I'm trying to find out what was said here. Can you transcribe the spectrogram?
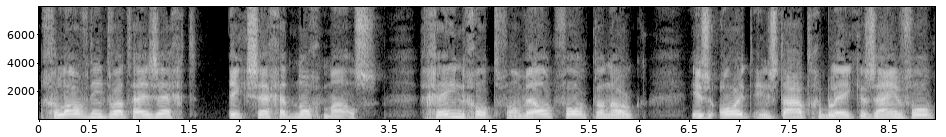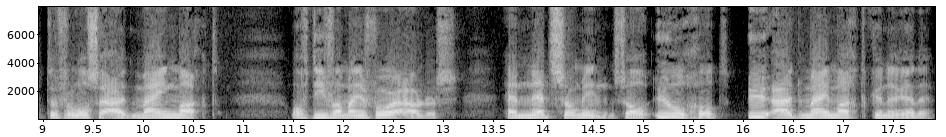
Geloof niet wat hij zegt. Ik zeg het nogmaals. Geen God van welk volk dan ook is ooit in staat gebleken zijn volk te verlossen uit mijn macht of die van mijn voorouders. En net zo min zal uw God u uit mijn macht kunnen redden.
